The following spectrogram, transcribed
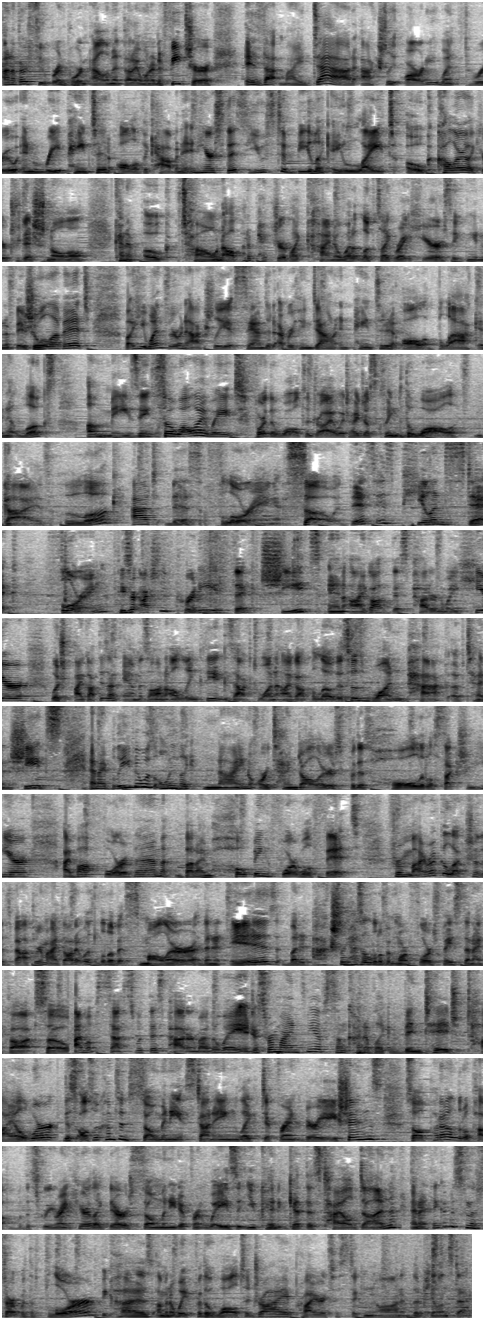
Another super important element that I wanted to feature is that my dad actually already went through and repainted all of the cabinet in here. So this used to be like a light oak color, like your traditional kind of oak tone. I'll put a picture of like kind of what it looked like right here so you can get a visual of it. But he went through and actually sanded everything down and painted it all black and it looks amazing. So while I wait for the wall to dry, which I just cleaned the wall, guys, look at this flooring. So this is peel and stick flooring. These are actually pretty thick sheets and I got this pattern right here, which I got these on Amazon. I'll link the exact one I got below. This is one pack of 10 sheets and I believe it was only like nine or $10 for this whole little section here. I bought four of them, but I'm hoping four will fit. From my recollection of this bathroom, I thought it was a little bit smaller than it is, but it actually has a little bit more floor space than I thought. So I'm obsessed with this pattern, by the way. It just reminds me of some kind of like vintage tile work. This also comes in so many stunning, like different variations. So I'll put a little pop-up of the screen right here. Like there are so many different ways that you can get this tile done. And I think I'm just gonna start with the floor because I'm gonna wait for the wall to dry prior to sticking on the peel and stick.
